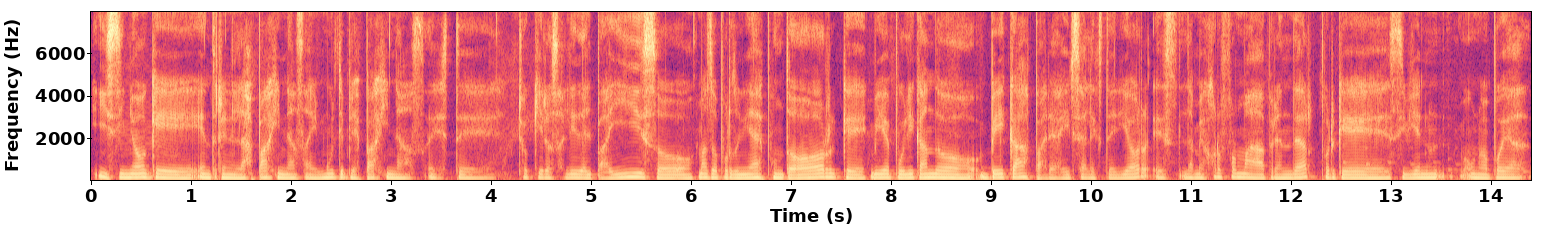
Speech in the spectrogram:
y si no que entren en las páginas, hay múltiples páginas, este, yo quiero salir del país o másoportunidades.org que vive publicando becas para irse al exterior, es la mejor forma de aprender, porque si bien uno puede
